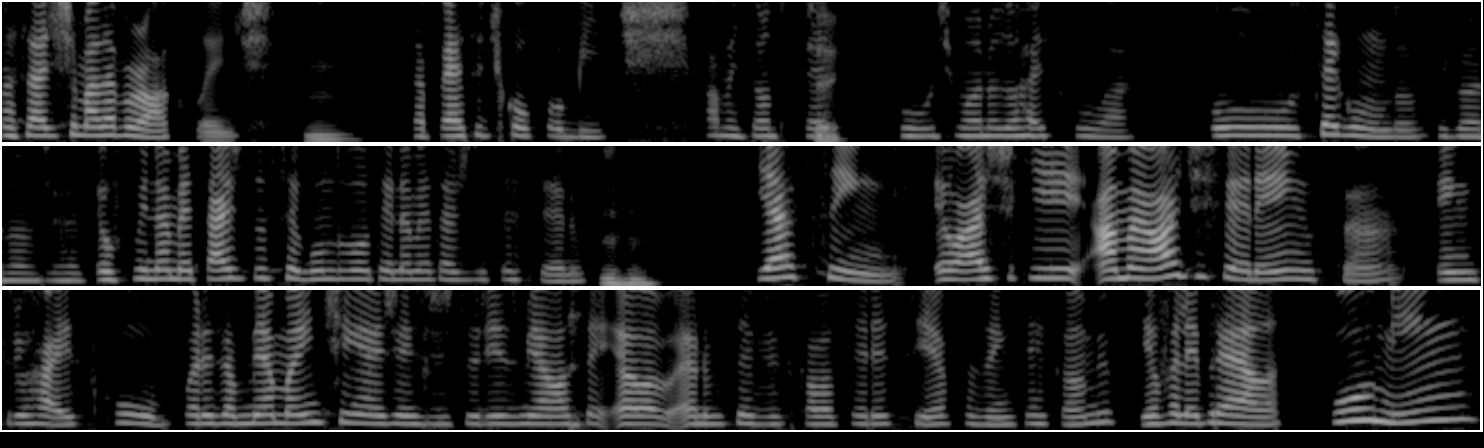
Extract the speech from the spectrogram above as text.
Uma cidade chamada Rockledge. Hum. Tá perto de Cocoa Beach. Calma, então tu Sei. fez o último ano do high school lá. O segundo. Segundo ano de high school. Eu fui na metade do segundo, voltei na metade do terceiro. Uhum. E assim, eu acho que a maior diferença entre o high school, por exemplo, minha mãe tinha agência de turismo e ela, se- ela era um serviço que ela oferecia fazer intercâmbio. E eu falei pra ela, por mim,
